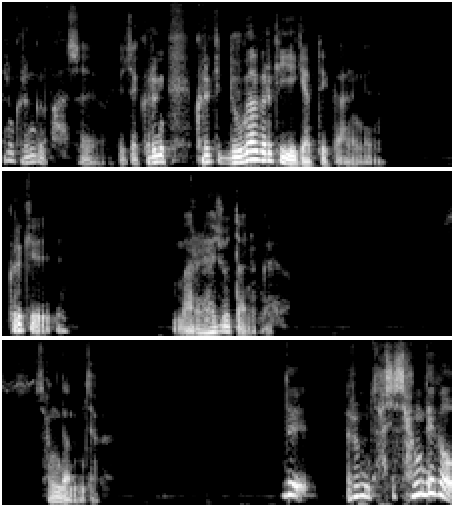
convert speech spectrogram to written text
저는 그런 거 봤어요. 이제 그런 그렇게 누가 그렇게 얘기합니까 하는 거예요. 그렇게 말을 해줬다는 거예요. 상담자가. 근데 여러분 사실 상대가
